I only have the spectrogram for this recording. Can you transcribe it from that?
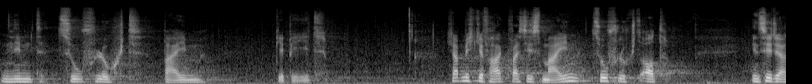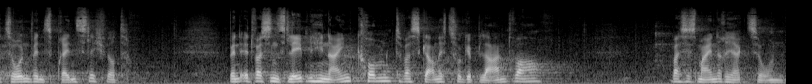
nimmt Zuflucht beim Gebet. Ich habe mich gefragt, was ist mein Zufluchtsort in Situationen, wenn es brenzlig wird? Wenn etwas ins Leben hineinkommt, was gar nicht so geplant war, was ist meine Reaktion?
